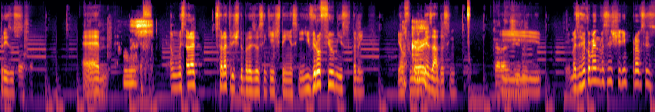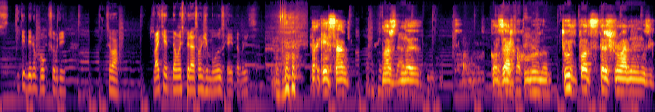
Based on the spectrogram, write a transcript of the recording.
presos. É, é uma história, história triste do Brasil, assim, que a gente tem, assim. E virou filme isso também. E é um filme bem Ok. pesado, assim. Caralho. E... Mas eu recomendo vocês assistirem pra vocês entenderem um pouco sobre, sei lá, vai que dá uma inspiração de música aí, talvez. Quem sabe? Nós na- com Zarco, tudo pode se transformar numa música.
